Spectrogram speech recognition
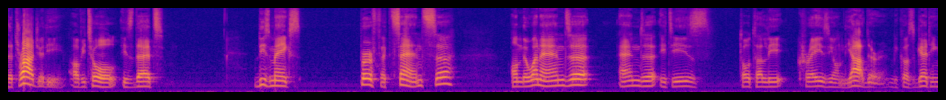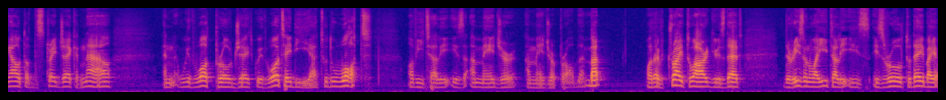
the tragedy of it all is that this makes perfect sense uh, on the one hand uh, and uh, it is totally crazy on the other because getting out of the straitjacket now and with what project, with what idea, to do what of Italy is a major, a major problem. But what I've tried to argue is that the reason why Italy is, is ruled today by a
